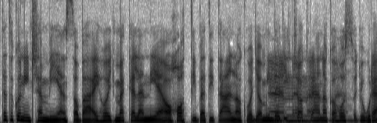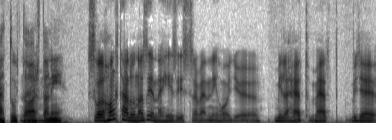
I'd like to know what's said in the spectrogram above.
Tehát akkor nincs semmilyen szabály, hogy meg kell lennie a hat tibetitálnak, vagy a mindegyik nem, csakrának nem, ahhoz, nem, hogy órát tudj nem. tartani. Szóval a hangtálon azért nehéz észrevenni, hogy mi lehet, mert ugye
